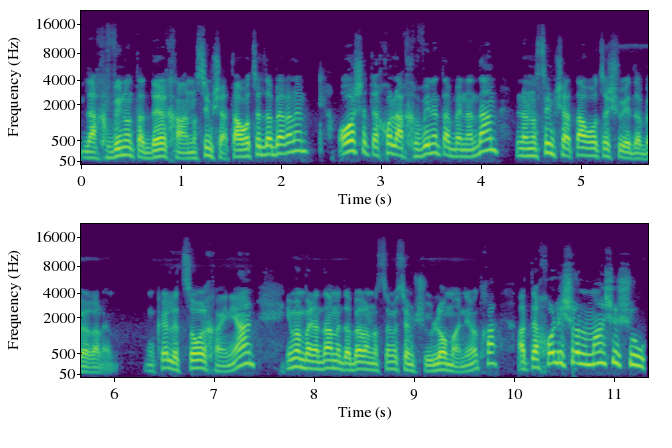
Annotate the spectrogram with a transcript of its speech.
להכווין אותה דרך הנושאים שאתה רוצה לדבר עליהם, או שאתה יכול להכווין את הבן אדם לנושאים שאתה רוצה שהוא ידבר עליהם. אוקיי? לצורך העניין, אם הבן אדם מדבר על נושא מסוים שהוא לא מעניין אותך, אתה יכול לשאול משהו שהוא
